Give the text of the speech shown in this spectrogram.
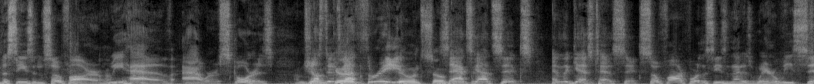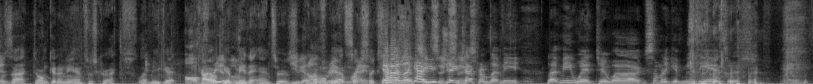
the season so far, we have our scores. I'm Justin's doing good. got three. Doing so Zach's good. got six. And the guest has six. So far for the season, that is where we sit. So Zach, don't get any answers correct. Let me get All Kyle. three of Give them. me the answers. You get and all then we'll three be of at them six, right? six, Yeah, I like how you Six, six, changed six. that from let me let me went to uh, somebody give me the answers.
